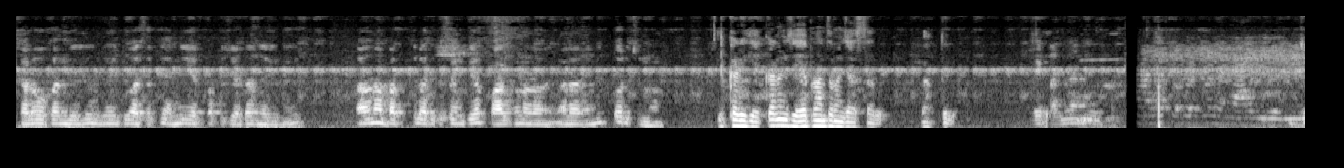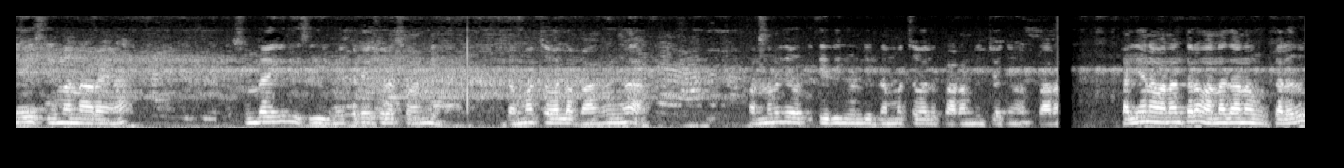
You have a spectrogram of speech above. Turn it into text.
చలవ పందిళ్ళు నీటి వసతి అన్ని ఏర్పాటు చేయడం జరిగింది. కావున భక్తులు అధిక సంఖ్యలో పాల్గొనగలరని కోరుచున్నాం. ఇక్కడికి ఎక్కడి నుంచి ఏ ప్రాంతం చేస్తారు భక్తులు? జై శ్రీమన్నారాయణ. సుందరగిరి శ్రీ వెంకటేశ్వర స్వామి బ్రహ్మోత్సవాల్లో భాగంగా పంతొమ్మిదవ తేదీ నుండి బ్రహ్మోత్సవాలు ప్రారంభించే ప్రారంభ. కళ్యాణం అనంతరం అన్నదానం కలదు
